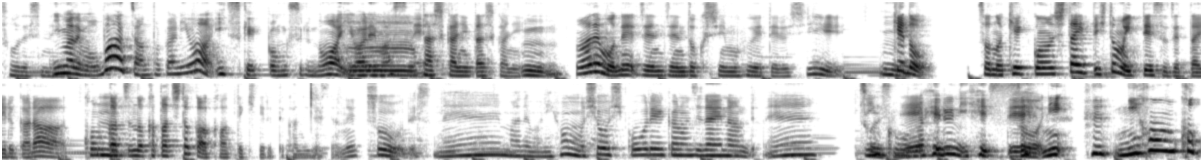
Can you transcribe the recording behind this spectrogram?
そうですね。今でもおばあちゃんとかにはいつ結婚するのは言われますうんね。確かに確かに、うん。まあでもね全然独身も増えてるし、うん。けどその結婚したいって人も一定数絶対いるから婚活の形とかは変わってきてるって感じですよね、そうですね。まあでも日本も少子高齢化の時代なんでね。人口がね減るに減って。そう。に 日本国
